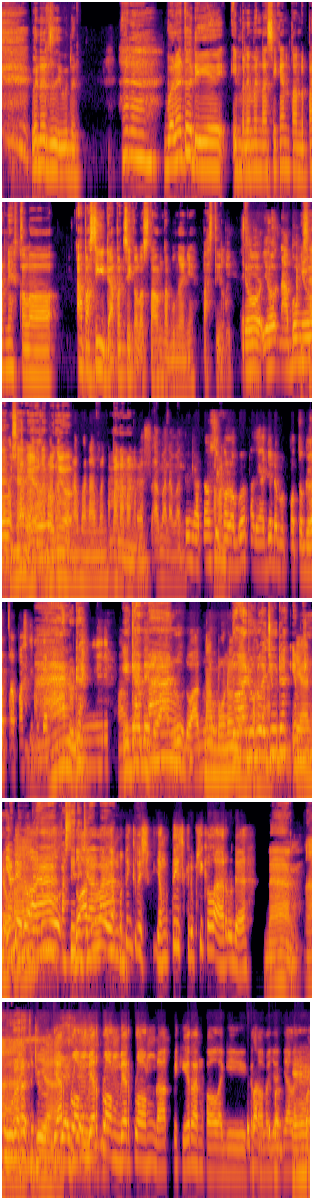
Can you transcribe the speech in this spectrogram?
bener sih, bener. Aduh, boleh tuh diimplementasikan tahun depan ya kalau ah pasti dapat sih kalau setahun tabungannya pasti lah Yuk, yuk nabung Bisa, yuk. bisa. aman, ya, aman, nabung yuk. aman, aman, aman. aman aman aman Terus aman-aman. Tapi nggak tahu sih Aman. kalau gue kali aja dapat fotografer pas gitu kan. aman udah deh, doa gampang. dulu, doa dulu. Nabung dong. doa gampang dulu lah. aja udah yang Iya, penting doa. niat Udah doa ada, dulu, pasti doa di dulu. jalan Yang penting kris- yang penting skripsi kelar udah. benar Nah, itu Waduh. dia. Biar Iya, plong, iya, biar iya. plong, biar plong, nggak kepikiran kalau lagi ke bang. jalan-jalan. Eh,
